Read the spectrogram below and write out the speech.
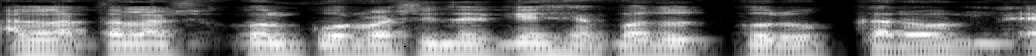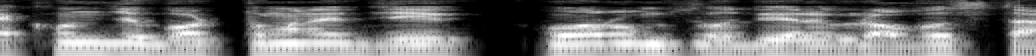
আল্লাহ তালা সকল প্রবাসীদেরকে হেফাজত করুক। কারণ এখন যে বর্তমানে যে গরম সৌদি আরবের অবস্থা।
